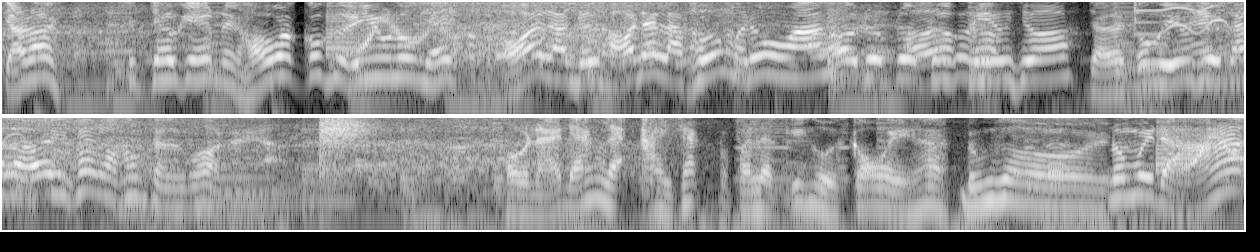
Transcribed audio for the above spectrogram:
Trời ơi, sao chơi game này khổ quá, có người yêu luôn vậy? hỏi là được hỏi đấy là hướng mà đúng không anh? Ờ, được, được, Ờ, được, có được. người yêu chưa? Trời ơi, có người yêu chưa? Trả lời xin phép là không trả lời câu hỏi này ạ. Hồi nãy đáng lẽ Isaac phải là cái người coi ha. Đúng rồi. Nó mới đã.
